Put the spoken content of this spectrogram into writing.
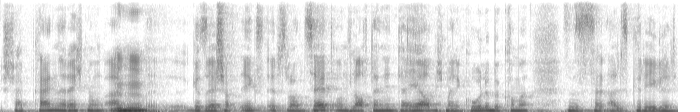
schreibe keine Rechnung an Mhm. äh, Gesellschaft X, Y, Z und laufe dann hinterher, ob ich meine Kohle bekomme. Sonst ist halt alles geregelt.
